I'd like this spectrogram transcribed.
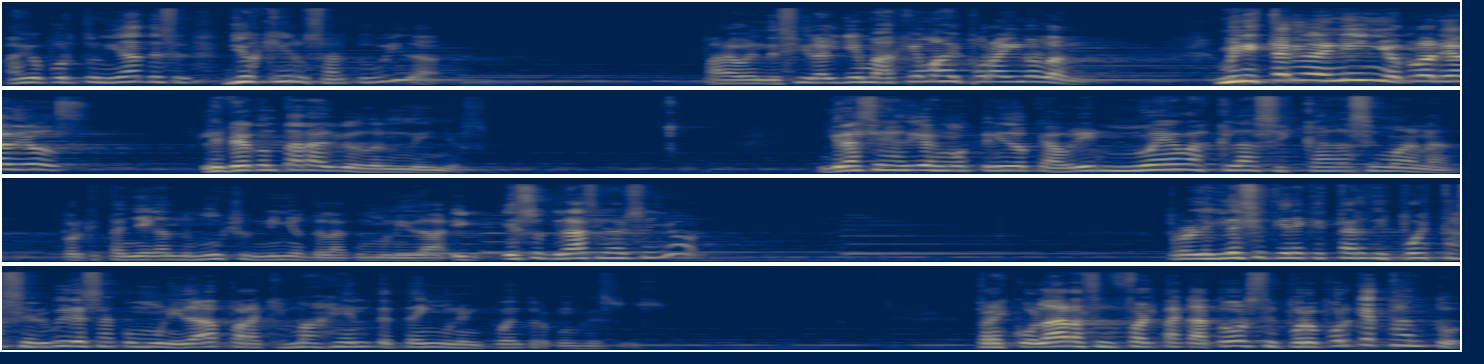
Hay oportunidad de ser. Dios quiere usar tu vida para bendecir a alguien más. ¿Qué más hay por ahí, Nolan? Ministerio de niños, gloria a Dios. Les voy a contar algo de los niños. Gracias a Dios hemos tenido que abrir nuevas clases cada semana porque están llegando muchos niños de la comunidad. Y eso es gracias al Señor. Pero la iglesia tiene que estar dispuesta a servir a esa comunidad para que más gente tenga un encuentro con Jesús preescolar hacen falta 14, pero ¿por qué tanto?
